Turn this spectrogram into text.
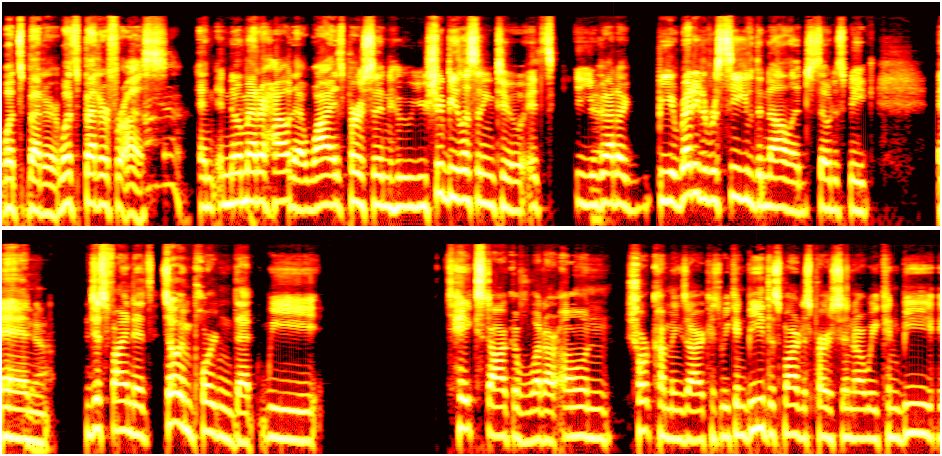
what's better, what's better for us. Oh, yeah. And and no matter how that wise person who you should be listening to, it's you yeah. got to be ready to receive the knowledge, so to speak. And yeah. Just find it so important that we take stock of what our own shortcomings are because we can be the smartest person or we can be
